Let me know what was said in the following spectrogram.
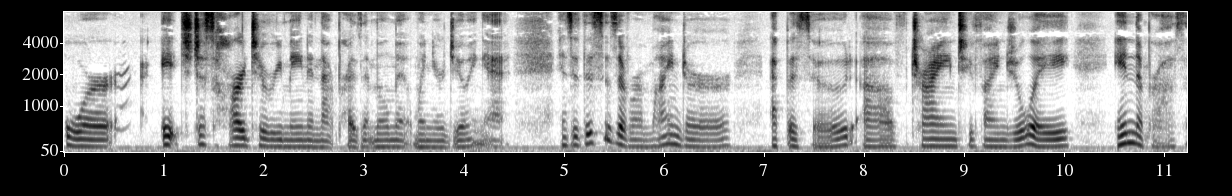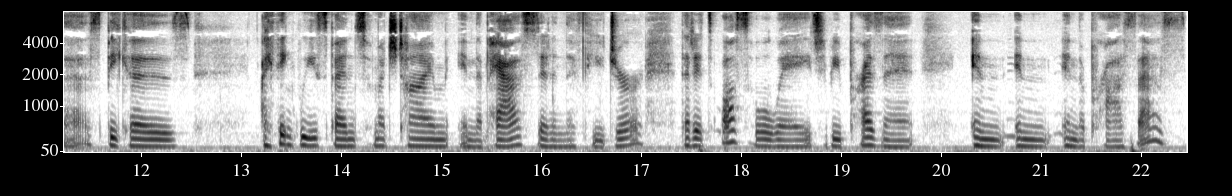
or it's just hard to remain in that present moment when you're doing it. And so this is a reminder episode of trying to find joy in the process because I think we spend so much time in the past and in the future that it's also a way to be present in in in the process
